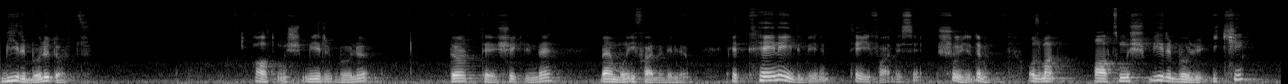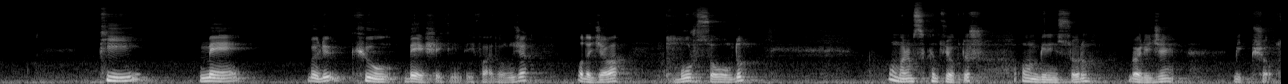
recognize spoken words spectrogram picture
1 bölü 4. 61 bölü 4t şeklinde ben bunu ifade edebilirim. E t neydi benim? T ifadesi şuydu değil mi? O zaman 61 bölü 2 pi m bölü q b şeklinde ifade olacak. O da cevap Bursa oldu. Umarım sıkıntı yoktur. 11. soru böylece bitmiş oldu.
